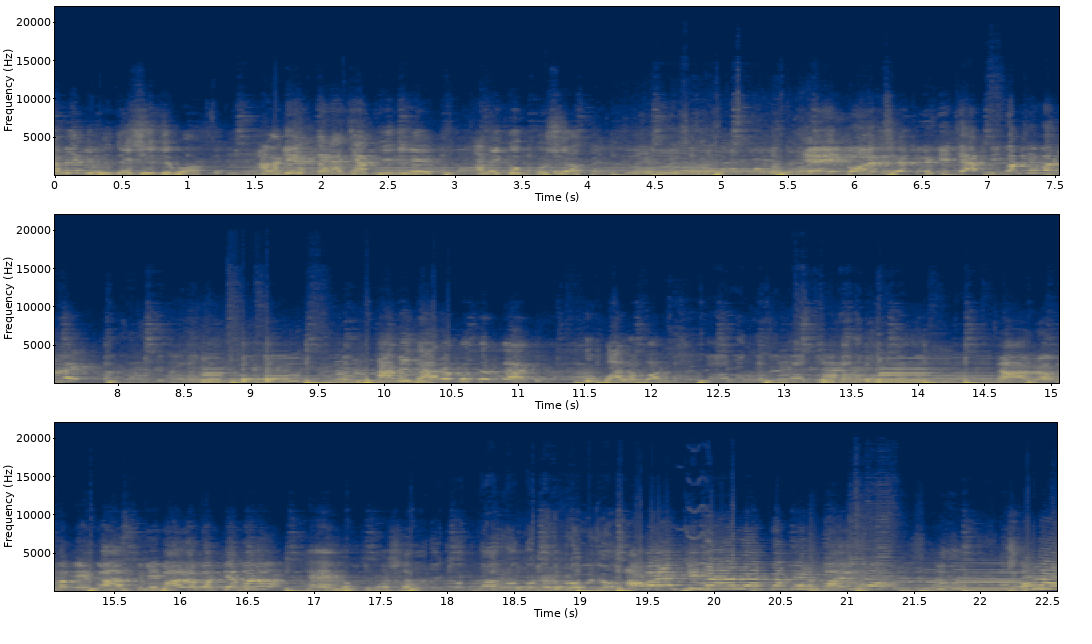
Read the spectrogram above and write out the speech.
আমি এক বিদেশি যুবক। আমাকে তারা চাকরি দিলে আমি খুব খুশি হতাম। এই বয়সে তুমি কি চাকরি করতে পারবে? ভালো পারি চার রকমের কাজ তুমি ভালো করতে পারো হ্যাঁ মন্ত্রীমশাই। আমার একটি চার রকমের প্রয়োজন শোনো।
